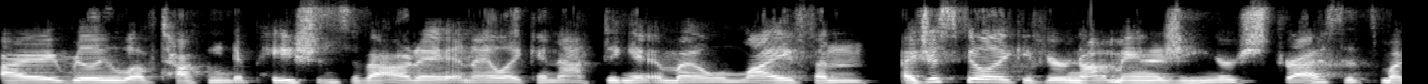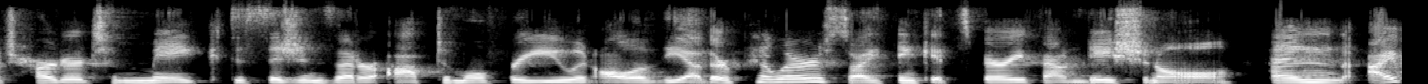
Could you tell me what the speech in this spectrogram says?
I really love talking to patients about it and I like enacting it in my own life. And I just feel like if you're not managing your stress, it's much harder to make decisions that are optimal for you and all of the other pillars. So I think it's very foundational. And I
